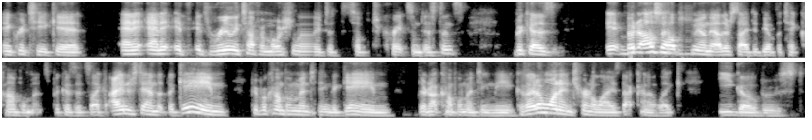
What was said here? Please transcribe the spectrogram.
and critique it and it, and it, it's it's really tough emotionally to, to create some distance because it but it also helps me on the other side to be able to take compliments because it's like I understand that the game people are complimenting the game they're not complimenting me because I don't want to internalize that kind of like ego boost.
